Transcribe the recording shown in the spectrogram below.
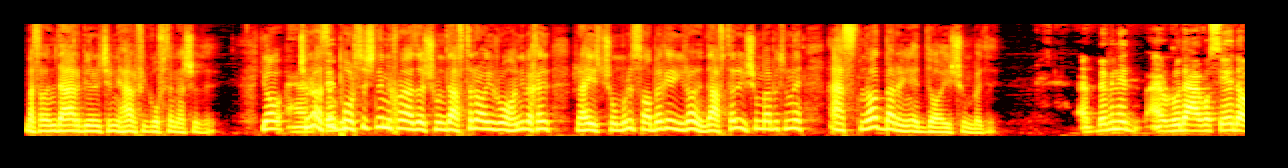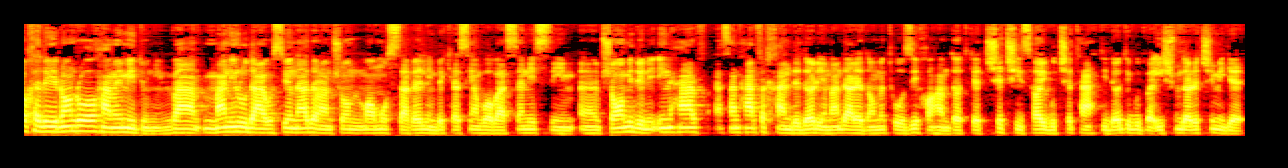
مثلا در بیاره چنین حرفی گفته نشده؟ یا چرا اصلا پرسش نمی‌کنه ازشون دفتر آقای روحانی بخیر رئیس جمهور سابق ایران دفتر ایشون بتونه اسناد برای این ادعایشون بده. ببینید رو درواسی داخل ایران رو همه می‌دونیم و من این رو درواسی رو ندارم چون ما مستقلیم به کسی هم وابسته نیستیم. شما می‌دونید این حرف اصلا حرف خندهداریه. من در ادامه توضیح خواهم داد که چه چیزهایی بود چه تهدیداتی بود و ایشون داره چی میگه.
